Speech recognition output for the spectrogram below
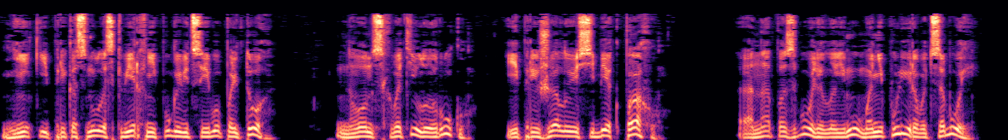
Ники прикоснулась к верхней пуговице его пальто, но он схватил ее руку и прижал ее себе к паху. Она позволила ему манипулировать собой.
